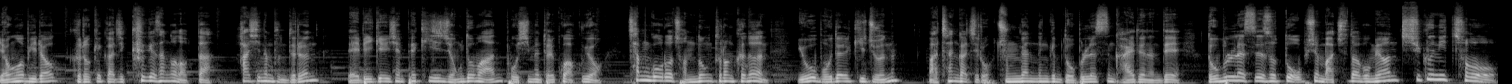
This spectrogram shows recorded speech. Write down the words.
영업이력 그렇게까지 크게 상관없다 하시는 분들은 내비게이션 패키지 정도만 보시면 될 것 같고요 참고로 전동 트렁크는 요 모델 기준 마찬가지로 중간 등급 노블레스는 가야 되는데 노블레스에서 또 옵션 맞추다 보면 시그니처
